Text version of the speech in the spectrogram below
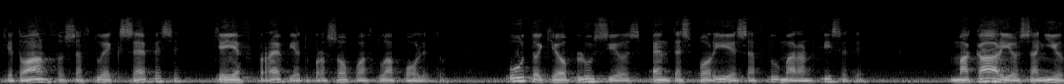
και το άνθος αυτού εξέπεσε και η ευπρέπεια του προσώπου αυτού απόλυτο. Ούτω και ο πλούσιος εν τες πορείες αυτού μαρανθήσεται Μακάριος ανήρ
